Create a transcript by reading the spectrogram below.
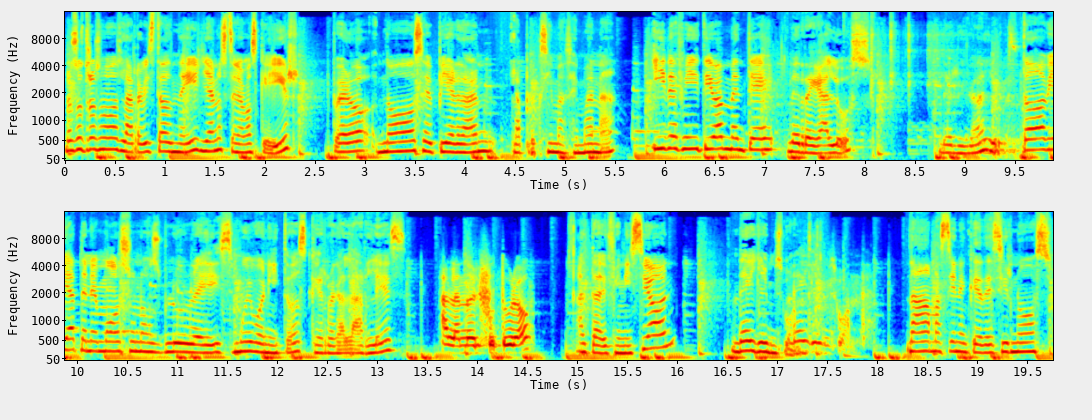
Nosotros somos la revista Donde Ir, ya nos tenemos que ir, pero no se pierdan la próxima semana. Y definitivamente de regalos. De regalos. Todavía tenemos unos Blu-rays muy bonitos que regalarles. Hablando del futuro. Alta definición de James Bond. De James Bond. Nada más tienen que decirnos,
